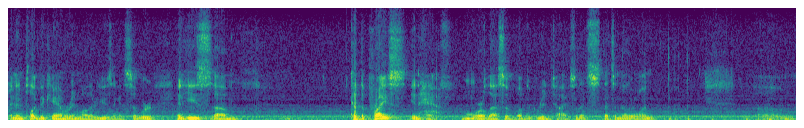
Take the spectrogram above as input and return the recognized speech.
and then plug the camera in while they're using it. So we're, and he's um, cut the price in half, more or less, of, of the grid tie. So that's, that's another one. Um,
